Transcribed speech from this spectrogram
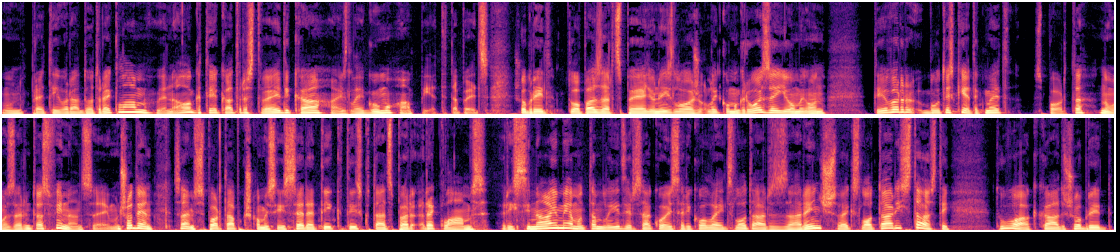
un pretī varētu dot reklāmu, vienalga tiek atrast veidi, kā aizliegumu apiet. Tāpēc šobrīd to azartspēļu un izložu likuma grozījumi, un tie var būtiski ietekmēt sporta nozari un tās finansējumu. Un šodien Saimnes sporta apakškomisijas sēdē tika diskutēts par reklāmas risinājumiem, un tam līdzi ir sekojis arī kolēģis Lotārs Zariņš. Sveiks, Lotāri, izstāsti tuvāk, kāda šobrīd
